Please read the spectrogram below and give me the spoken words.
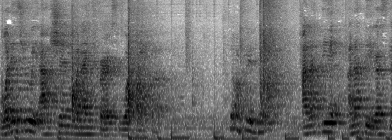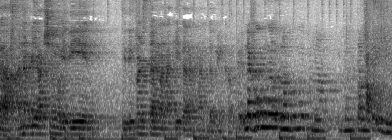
what is your reaction when I first wore makeup? Anak di anak di gas na, anong reaction mo idi idi first time na nakita na ng the makeup? Eh, nagungot, nagungot na. Nung tangka ini.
